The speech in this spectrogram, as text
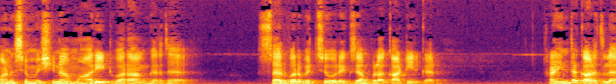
மனுஷன் மிஷினாக மாறிட்டு வராங்கிறத சர்வர் வச்சு ஒரு எக்ஸாம்பிளாக காட்டியிருக்காரு. ஆனால் இந்த காலத்தில்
